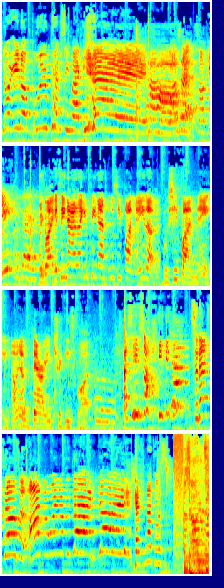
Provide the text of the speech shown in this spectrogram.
You're in a blue Pepsi Max. Yay! What's that, Sockie? Okay. Oh my I can see Naz. I can see Naz. Will she find me though? Will she find me? I'm in a very tricky spot. Uh, I see Saki. So that sells it. I'm the winner of the day. Yay! Catch your knuckles. Sometimes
